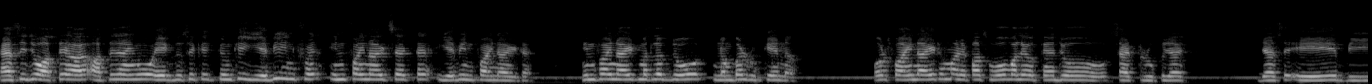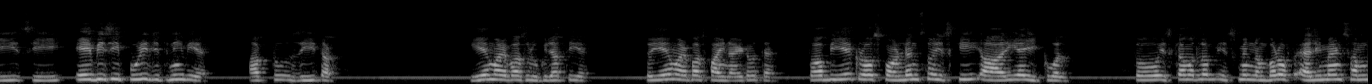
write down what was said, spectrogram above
ऐसे जो आते आ, आते जाएँगे वो एक दूसरे के क्योंकि ये भी इनफाइनाइट सेट है ये भी इनफाइनाइट है। इनफाइनाइट मतलब जो नंबर रुके ना। और फाइनाइट हमारे पास वो वाले होते हैं जो सेट रुक जाए। जैसे ए बी सी ए बी सी पूरी जितनी भी है अप टू जी तक। ये हमारे पास रुक जाती है। तो ये हमारे पास फाइनाइट होता है। तो अब ये क्रॉसपॉन्डेंस तो इसकी आ रही है इक्वल तो इसका मतलब इसमें नंबर ऑफ़ एलिमेंट्स हम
